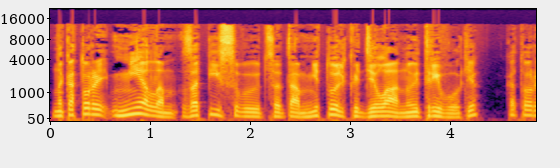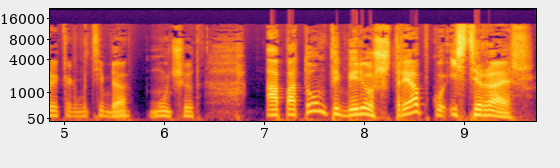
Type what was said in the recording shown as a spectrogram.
на которой мелом записываются там не только дела, но и тревоги, которые как бы тебя мучают. А потом ты берешь тряпку и стираешь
